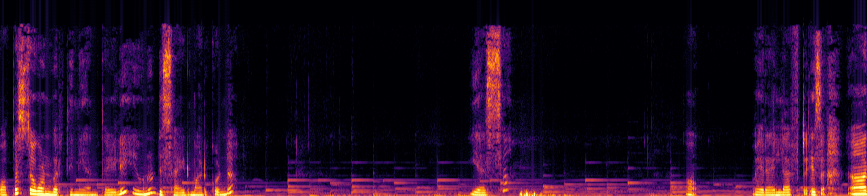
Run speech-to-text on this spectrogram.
ವಾಪಸ್ ತೊಗೊಂಡು ಬರ್ತೀನಿ ಅಂತ ಹೇಳಿ ಇವನು ಡಿಸೈಡ್ ಮಾಡಿಕೊಂಡ yes where I left is uh,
